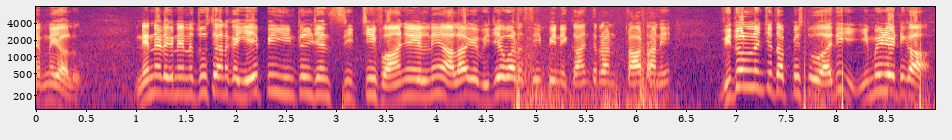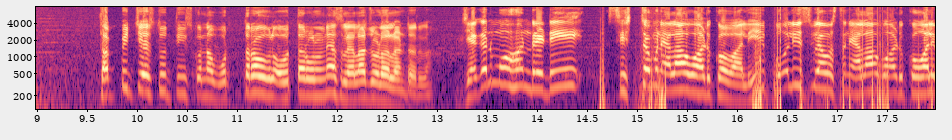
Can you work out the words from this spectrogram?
నిర్ణయాలు. నిన్నటికి నిన్న చూస్తే కనుక ఏపీ ఇంటెలిజెన్స్ చీఫ్ ఆంజనేయుల్ని అలాగే విజయవాడ సిపిని కాంతిరాన్ టాటాని విధుల నుంచి తప్పిస్తూ అది ఇమీడియట్గా తప్పిచ్చేస్తూ తీసుకున్న ఉత్తర్వులు ఉత్తర్వులని అసలు ఎలా చూడాలంటారు? జగన్మోహన్ రెడ్డి సిస్టమ్ని ఎలా వాడుకోవాలి పోలీస్ వ్యవస్థను ఎలా వాడుకోవాలి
